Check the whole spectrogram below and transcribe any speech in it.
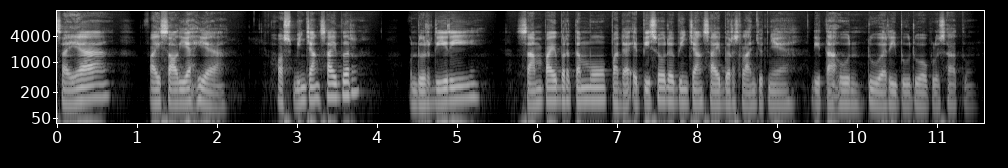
Saya Faisal Yahya, host Bincang Cyber, undur diri, sampai bertemu pada episode Bincang Cyber selanjutnya di tahun 2021.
